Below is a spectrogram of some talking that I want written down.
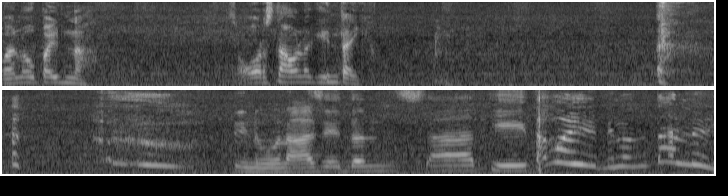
One oh five na. Sa oras na ako naghihintay. Tinuna kasi doon sa tita ko eh. Pinuntan eh.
